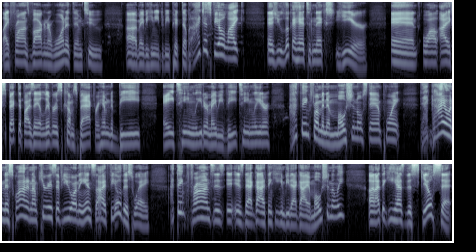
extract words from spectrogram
like Franz Wagner wanted them to. Uh, maybe he need to be picked up. But I just feel like as you look ahead to next year, and while I expect if Isaiah Livers comes back for him to be a team leader, maybe the team leader, I think from an emotional standpoint, that guy on this squad, and I'm curious if you on the inside feel this way. I think Franz is is that guy. I think he can be that guy emotionally and I think he has the skill set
